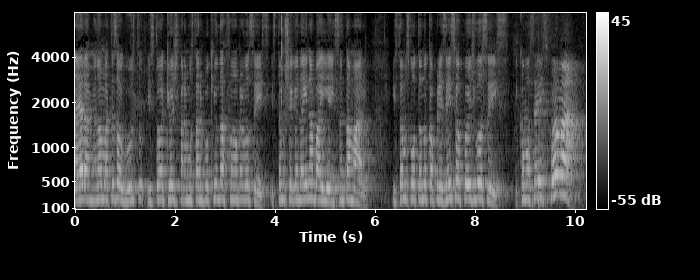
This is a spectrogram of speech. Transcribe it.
Galera, meu nome é Matheus Augusto e estou aqui hoje para mostrar um pouquinho da fama para vocês. Estamos chegando aí na Bahia, em Santa Amaro. Estamos contando com a presença e o apoio de vocês. E com vocês, fama!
